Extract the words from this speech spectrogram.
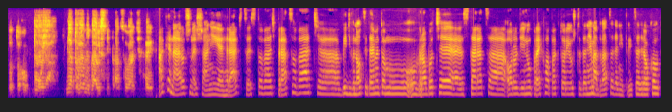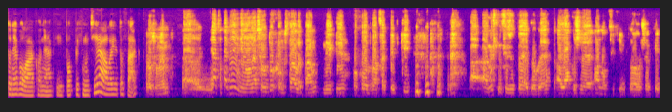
do toho boja mňa to veľmi baví s ním pracovať. Hej. Aké náročné šanie je hrať, cestovať, pracovať, e, byť v noci, dajme tomu v robote, starať sa o rodinu pre chlapa, ktorý už teda nemá 20 ani 30 rokov, to nebolo ako nejaký podpichnutie, ale je to fakt. Rozumiem. Ja to tak nevnímam, ja som duchom stále tam, niekde okolo 25 a, a myslím si, že to je dobré, ale akože áno, cítim to, že keď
